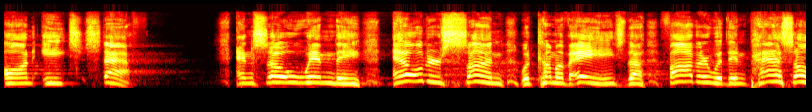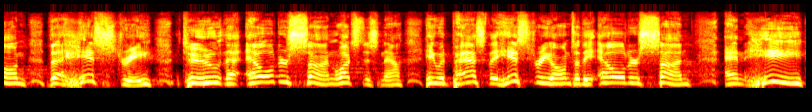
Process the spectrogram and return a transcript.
on each staff. And so when the elder son would come of age, the father would then pass on the history to the elder son. Watch this now. He would pass the history on to the elder son, and he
